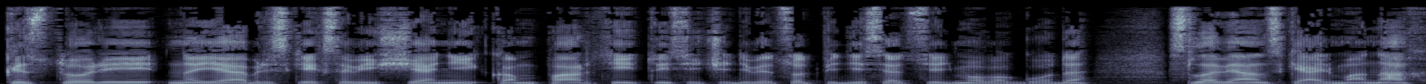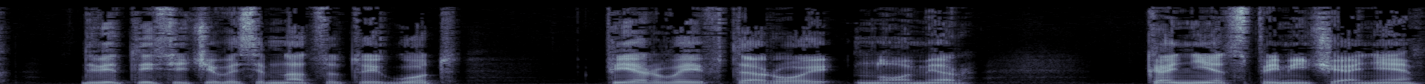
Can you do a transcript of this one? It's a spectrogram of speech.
к истории ноябрьских совещаний Компартии 1957 года, Славянский альманах, 2018 год, первый, второй номер. Конец примечания.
